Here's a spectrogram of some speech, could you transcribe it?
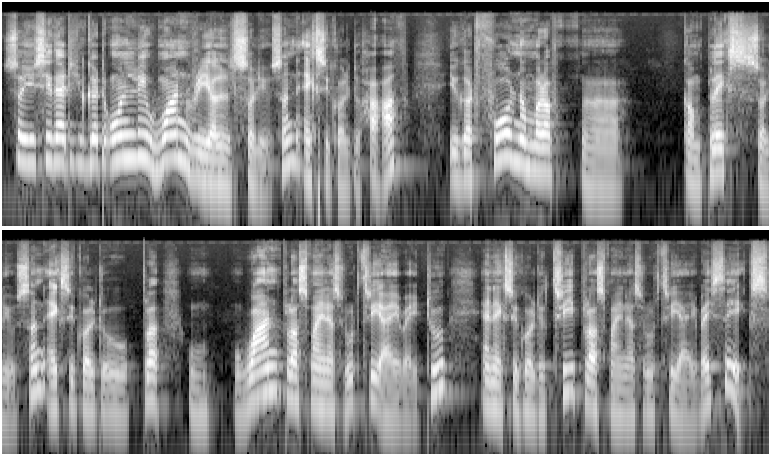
So you see that you get only one real solution x equal to half. You got four number of uh, complex solution x equal to plus 1 plus minus root 3 i by 2 and x equal to 3 plus minus root 3 i by 6.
